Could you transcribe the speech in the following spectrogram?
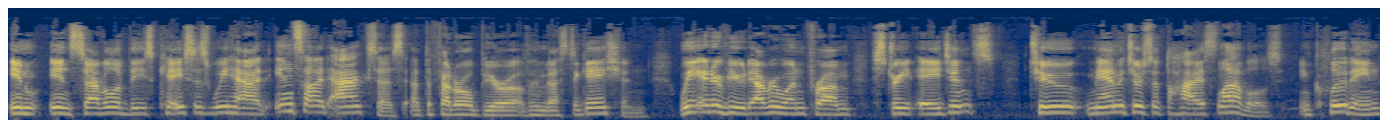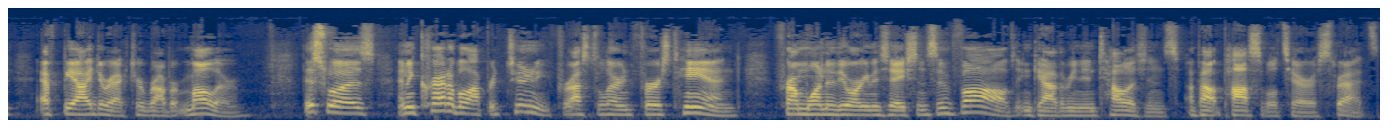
In, in several of these cases, we had inside access at the Federal Bureau of Investigation. We interviewed everyone from street agents to managers at the highest levels, including FBI Director Robert Mueller. This was an incredible opportunity for us to learn firsthand from one of the organizations involved in gathering intelligence about possible terrorist threats.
